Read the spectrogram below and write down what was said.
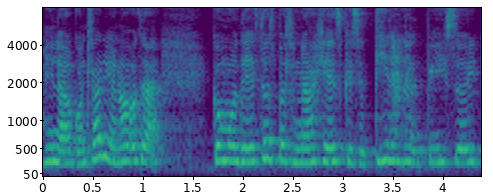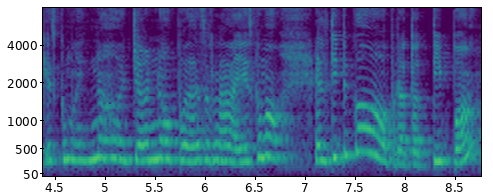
el lado contrario, ¿no? O sea, como de estos personajes que se tiran al piso y que es como, no, yo no puedo hacer nada. Y es como el típico prototipo,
